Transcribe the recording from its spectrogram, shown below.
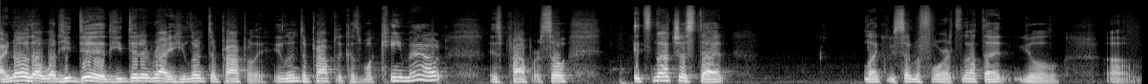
I know that what he did, he did it right. He learned it properly. He learned it properly because what came out is proper. So it's not just that, like we said before, it's not that you'll. Um,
